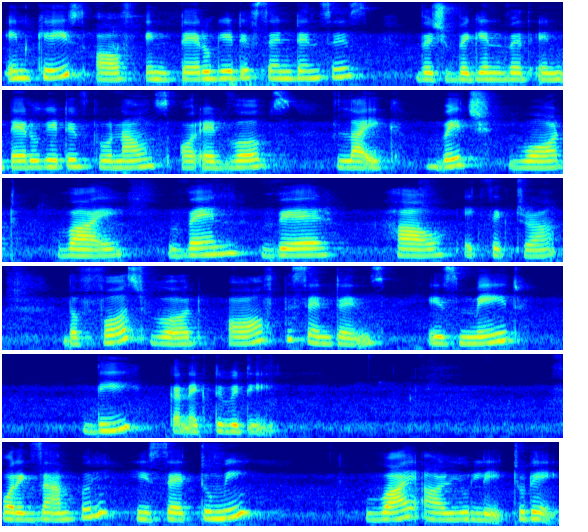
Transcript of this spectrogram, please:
In case of interrogative sentences which begin with interrogative pronouns or adverbs like which, what, why, when, where, how, etc., the first word of the sentence is made the connectivity. For example, he said to me, Why are you late today?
